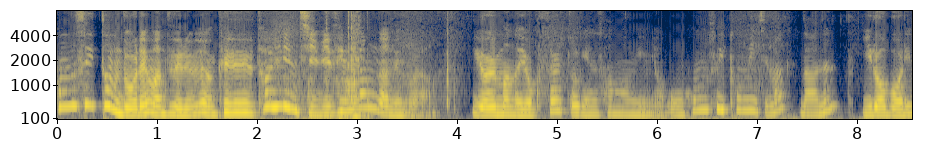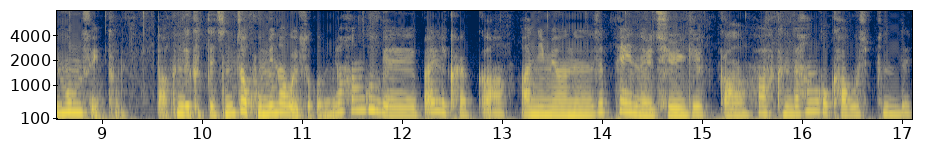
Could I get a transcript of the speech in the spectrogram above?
홈스위트홈 노래만 들으면 그 털린 집이 생각나는 거야. 이 얼마나 역설적인 상황이냐고. 홈스위트홈이지만 나는 잃어버린 홈스위트홈. 나 근데 그때 진짜 고민하고 있었거든요. 한국에 빨리 갈까? 아니면은 스페인을 즐길까? 아, 근데 한국 가고 싶은데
